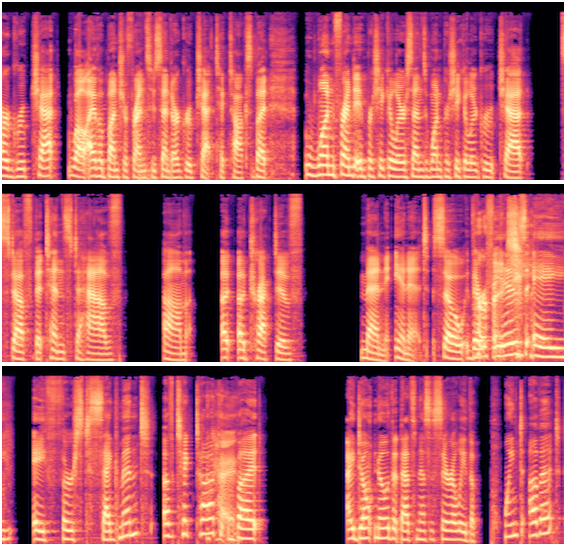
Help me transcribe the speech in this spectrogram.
our group chat. Well, I have a bunch of friends who send our group chat TikToks, but one friend in particular sends one particular group chat stuff that tends to have um a- attractive men in it. So there Perfect. is a a thirst segment of TikTok, Okay. but I don't know that that's necessarily the point of it.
